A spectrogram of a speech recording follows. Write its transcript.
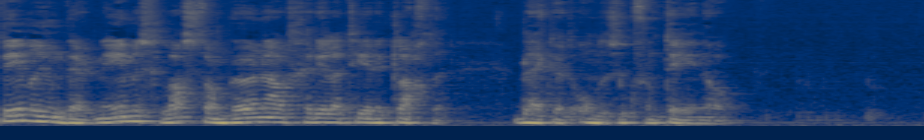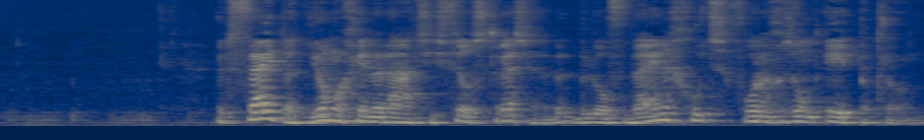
miljoen werknemers last van burn-out gerelateerde klachten, blijkt uit onderzoek van TNO. Het feit dat jonge generaties veel stress hebben, belooft weinig goeds voor een gezond eetpatroon.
